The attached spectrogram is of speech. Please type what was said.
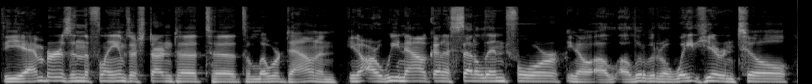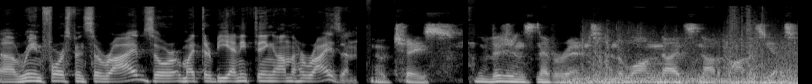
the embers and the flames are starting to to, to lower down. And you know are we now going to settle in for you know a, a, little bit of a wait here until uh, reinforcements arrives or might there be anything on the horizon? Oh chase. Visions never end and the long night is not upon us yet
